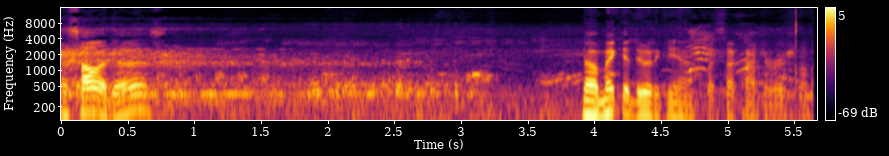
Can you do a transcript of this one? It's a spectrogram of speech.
That's all it does? No, make it do it again. What's so controversial?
